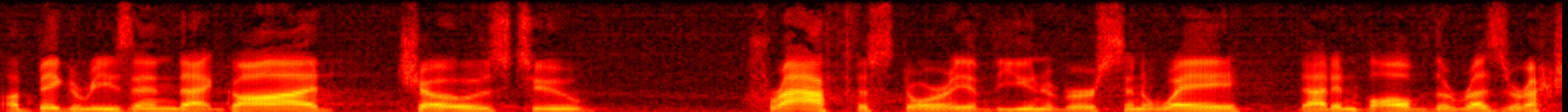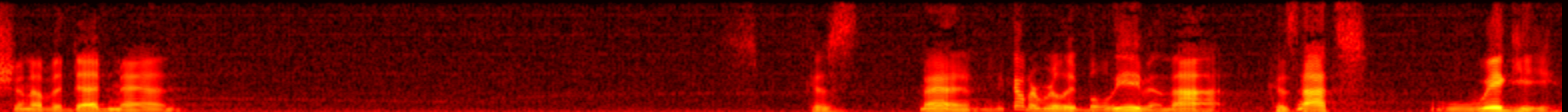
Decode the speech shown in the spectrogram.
a big reason that God chose to craft the story of the universe in a way that involved the resurrection of a dead man. Because, man, you got to really believe in that, because that's wiggy.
